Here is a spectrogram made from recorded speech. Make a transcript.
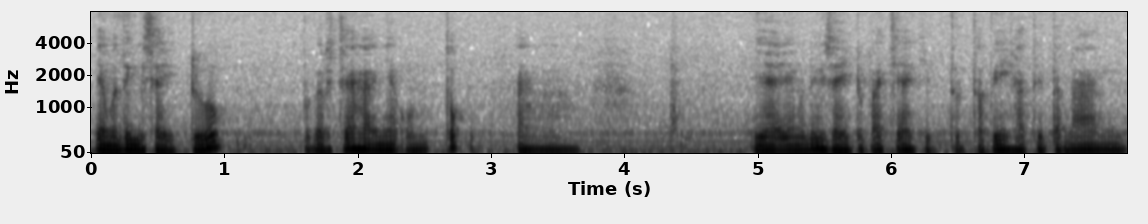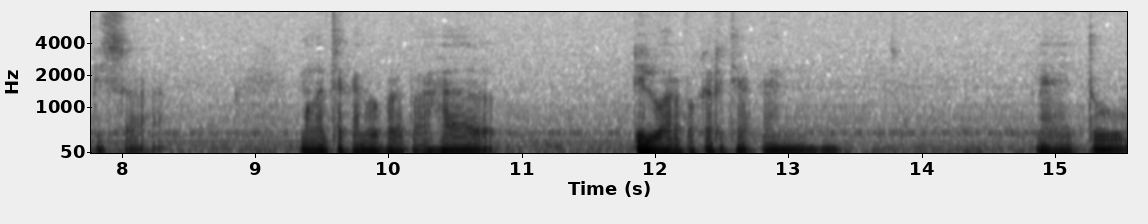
Yang penting bisa hidup bekerja hanya untuk uh, ya yang penting bisa hidup aja gitu. Tapi hati tenang bisa mengerjakan beberapa hal di luar pekerjaan. Nah itu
